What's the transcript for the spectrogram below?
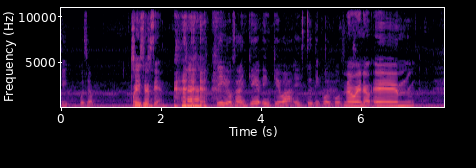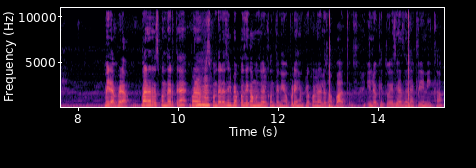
Sí, pues sea. Puede ser cien. sí, o sea, ¿en qué, ¿en qué va este tipo de cosas? No, bueno, eh, Mira, espera, para responderte, para responder a Silvia, pues digamos lo del contenido, por ejemplo, con lo de los zapatos y lo que tú decías de la clínica,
